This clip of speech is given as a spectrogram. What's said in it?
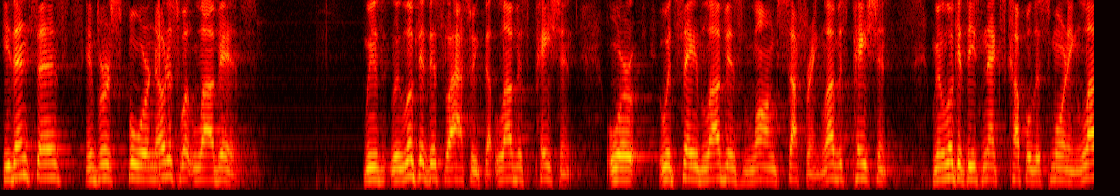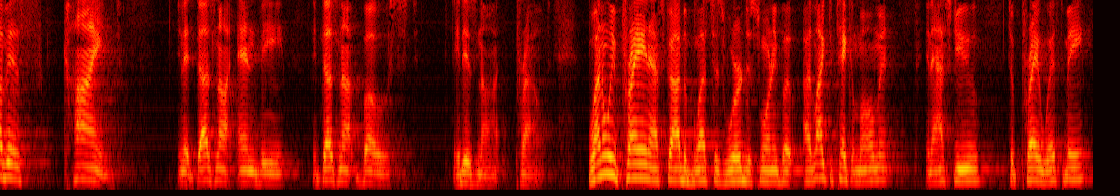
He then says in verse 4, notice what love is. We, we looked at this last week that love is patient, or would say love is long suffering. Love is patient. We're going to look at these next couple this morning. Love is kind, and it does not envy, it does not boast, it is not proud. Why don't we pray and ask God to bless His word this morning? But I'd like to take a moment and ask you to pray with me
